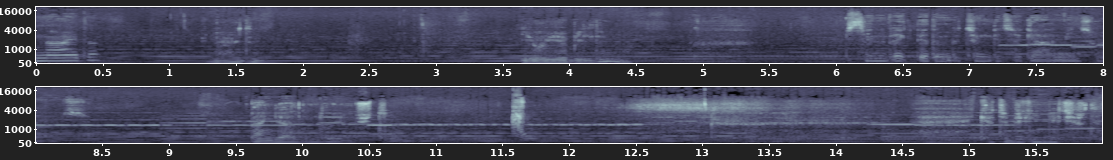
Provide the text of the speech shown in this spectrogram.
Günaydın. Günaydın. İyi uyuyabildin mi? Seni bekledim bütün gece gelmeyince olmuş. Ben geldiğimde uyumuştun. Kötü bir gün geçirdin.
